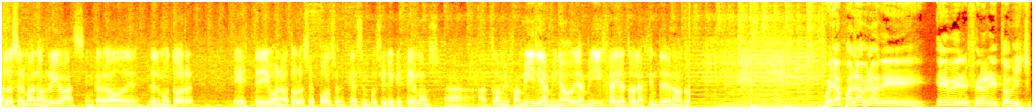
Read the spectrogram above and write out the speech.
a los hermanos Rivas, encargado de- del motor, este, y bueno, a todos los sponsors que hacen posible que estemos, a, toda mi familia, a mi novia, a mi hija y a toda la gente de Noto. Fue la palabra de Ever Franetovich.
